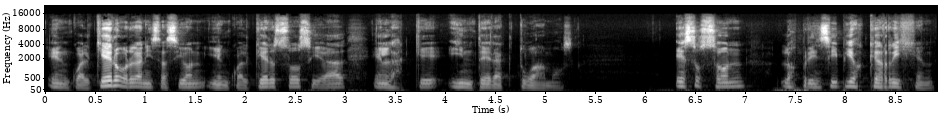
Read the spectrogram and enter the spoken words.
en cualquier organización y en cualquier sociedad en las que interactuamos. Esos son los principios que rigen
